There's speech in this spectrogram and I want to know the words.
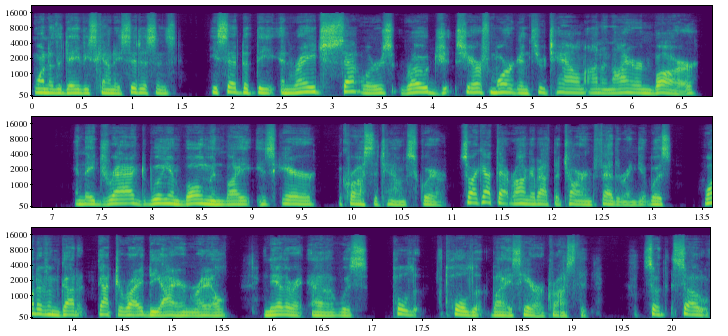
one of the Daviess County citizens, he said that the enraged settlers rode J- Sheriff Morgan through town on an iron bar, and they dragged William Bowman by his hair across the town square. So I got that wrong about the tar and feathering. It was one of them got got to ride the iron rail, and the other uh, was pulled pulled by his hair across the. So so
